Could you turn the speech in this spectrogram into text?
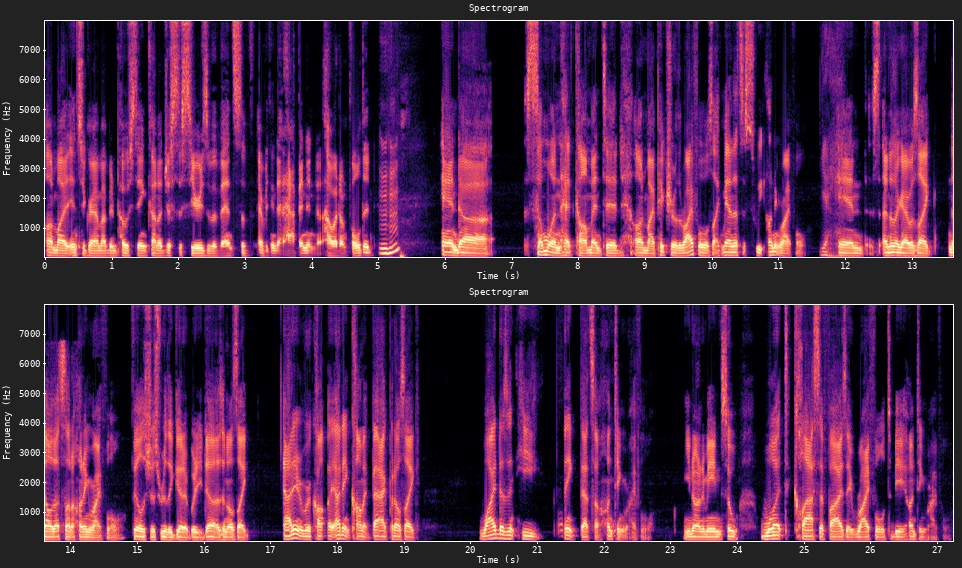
on my Instagram, I've been posting kind of just a series of events of everything that happened and how it unfolded. Mm-hmm. And uh, someone had commented on my picture of the rifle was like, man, that's a sweet hunting rifle. Yeah. And another guy was like, no, that's not a hunting rifle. Phil's just really good at what he does. And I was like, I didn't recall, I didn't comment back, but I was like, why doesn't he think that's a hunting rifle? You know what I mean? So what classifies a rifle to be a hunting rifle?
